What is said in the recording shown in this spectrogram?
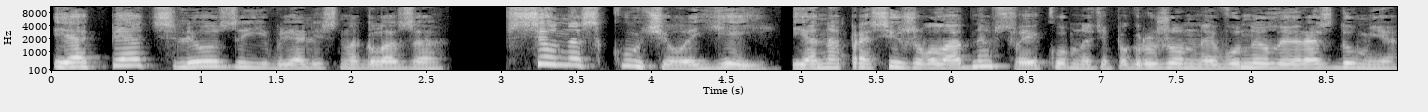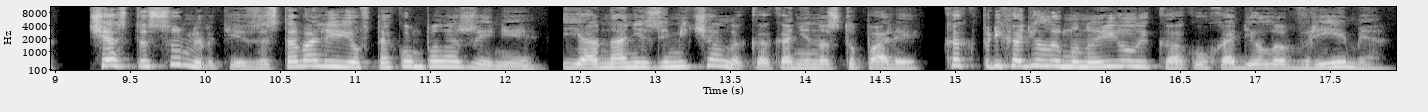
и опять слезы являлись на глаза. Все наскучило ей, и она просиживала одна в своей комнате, погруженная в унылые раздумья. Часто сумерки заставали ее в таком положении, и она не замечала, как они наступали, как приходил Эммануил и как уходило время.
